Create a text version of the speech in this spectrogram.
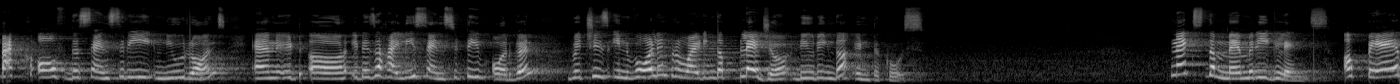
packed of the sensory neurons and it, uh, it is a highly sensitive organ which is involved in providing the pleasure during the intercourse. Next, the mammary glands. A pair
